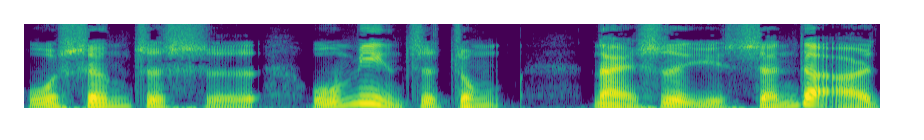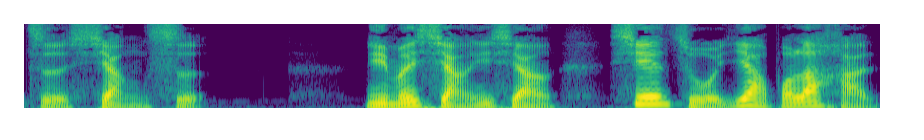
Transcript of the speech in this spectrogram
无生之始，无命之终，乃是与神的儿子相似。你们想一想，先祖亚伯拉罕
